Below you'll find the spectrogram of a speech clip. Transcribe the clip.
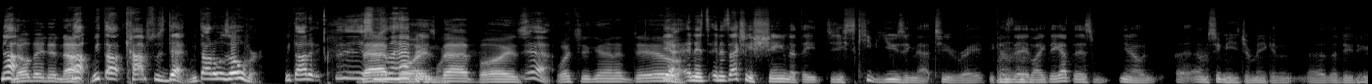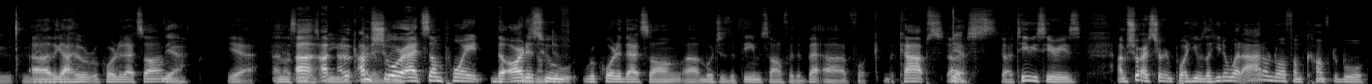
No, no, they did no, not. we thought cops was dead. We thought it was over. We thought it this bad wasn't happening boys, anymore. bad boys. Yeah. what you gonna do? Yeah, and it's and it's actually a shame that they just keep using that too, right? Because they Mhm. like they got this, you know. Uh, I'm assuming he's Jamaican, uh, the dude who, who uh, the guy who recorded that song. yeah. Yeah. Unless I'm, Uh, just I, being I- I'm sure at some point the artist who recorded that song, um, which is the theme song for the uh, for the cops uh, Yeah. s- uh, TV series, I'm sure at a certain point he was like, you know what, I don't know if I'm comfortable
